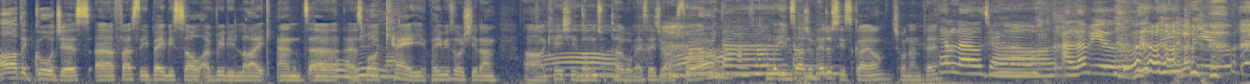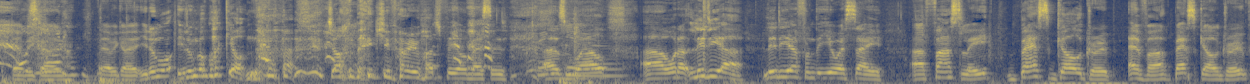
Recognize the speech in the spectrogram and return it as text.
are the gorgeous. Uh, firstly, Baby Soul I really like, and uh, Oh, as really well K. Baby Soul 씨랑 uh, K 씨 너무 좋다고 메시지 왔어요. 한번 인사 좀 해줄 수 있을까요, 존한테? Hello, John. I love you. I love you. There we go. There we go. 이런 거 이런 거밖에 없네. John, thank you very much for your message as well. Uh, what else? Lydia, Lydia from the USA. Uh, firstly, best girl group ever. Best girl group.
